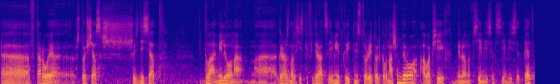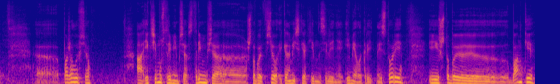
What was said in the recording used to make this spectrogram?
Э, Второе, что сейчас 62 миллиона э, граждан Российской Федерации имеют кредитные истории только в нашем бюро, а вообще их миллионов 70-75. Э, Пожалуй, все. А, и к чему стремимся? Стремимся, э, чтобы все экономически активное население имело кредитные истории, и чтобы э, банки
